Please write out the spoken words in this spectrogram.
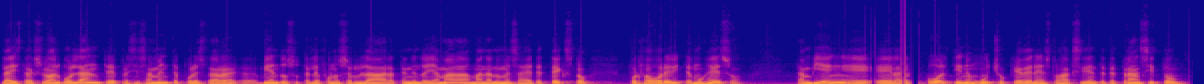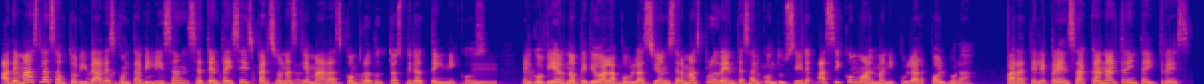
la distracción al volante, precisamente por estar eh, viendo su teléfono celular, atendiendo llamadas, mandando mensajes de texto. Por favor, evitemos eso. También eh, el alcohol tiene mucho que ver en estos accidentes de tránsito. Además, las autoridades contabilizan 76 personas quemadas con productos pirotécnicos. El gobierno pidió a la población ser más prudentes al conducir, así como al manipular pólvora. Para Teleprensa, Canal 33,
